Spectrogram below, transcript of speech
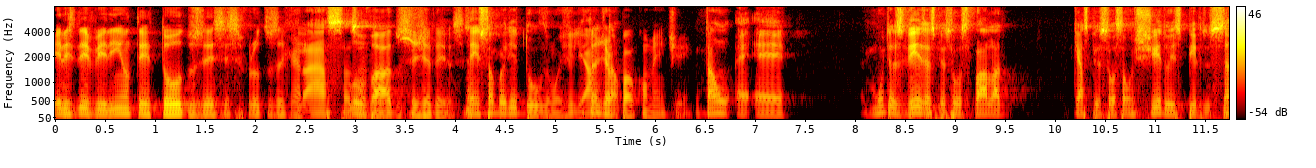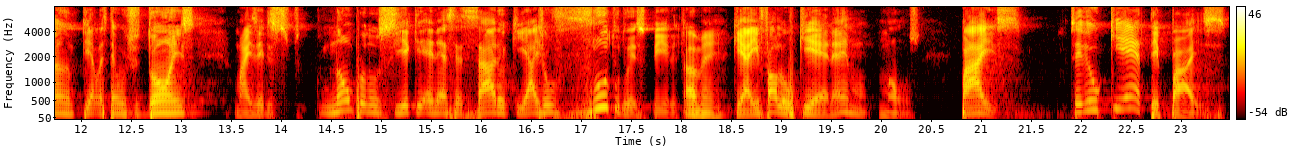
eles deveriam ter todos esses frutos aqui. Graças a Louvado seja Deus. Sem sombra de dúvida, irmão Giliard. Então, já Então, comente aí. Então, é, é, muitas vezes as pessoas falam que as pessoas são cheias do Espírito Santo e elas têm os dons, mas eles não pronunciam que é necessário que haja o fruto do Espírito. Amém. Que aí falou o que é, né, irmãos? Paz. Você vê o que é ter paz?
